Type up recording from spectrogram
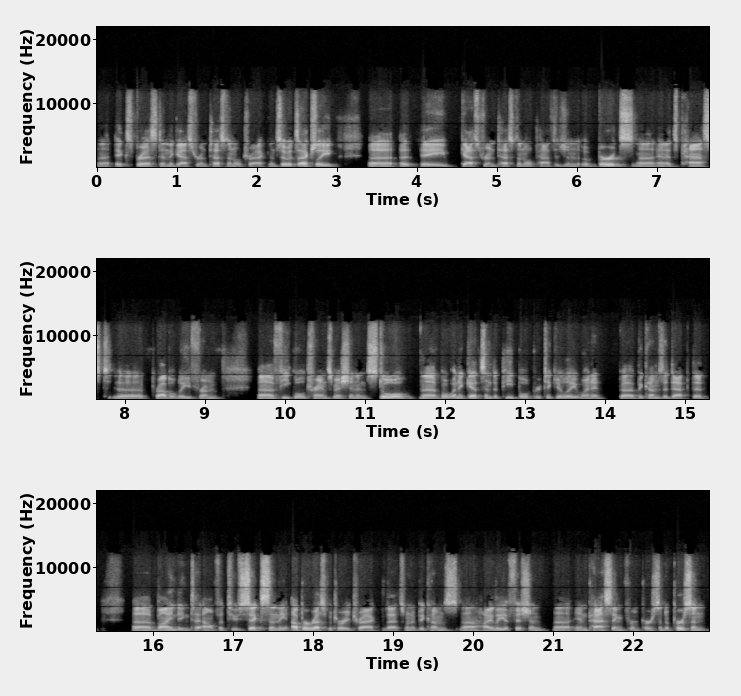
uh, expressed in the gastrointestinal tract. And so it's actually uh, a, a, gastrointestinal pathogen of birds, uh, and it's passed uh, probably from uh, fecal transmission and stool. but when it gets into people, particularly when it becomes adept at binding to alpha 2-6 in the upper respiratory tract, that's when it becomes highly efficient in passing from person to person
